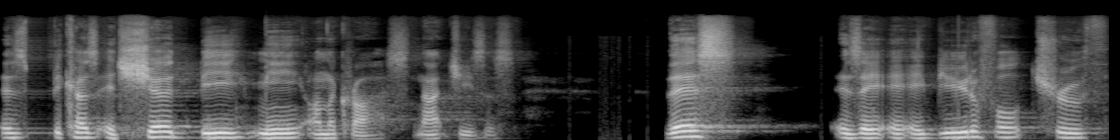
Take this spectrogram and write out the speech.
is because it should be me on the cross, not Jesus. This is a, a, beautiful truth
